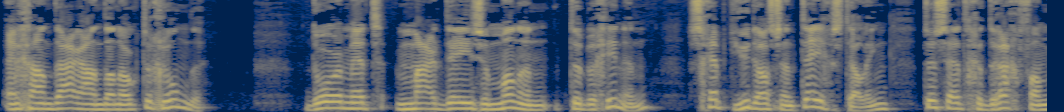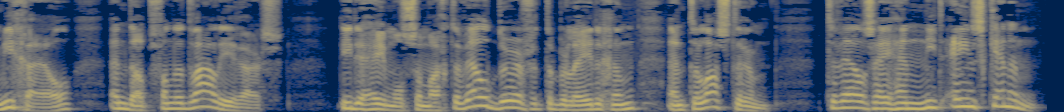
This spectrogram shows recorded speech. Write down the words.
en gaan daaraan dan ook te gronden. Door met maar deze mannen te beginnen, schept Judas een tegenstelling tussen het gedrag van Michael en dat van de dwaalleraars, die de hemelse machten wel durven te beledigen en te lasteren, terwijl zij hen niet eens kennen.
